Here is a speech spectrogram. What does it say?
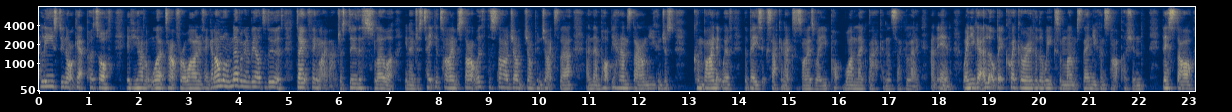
please do not get put off if you haven't worked out for a while and you're thinking, oh, I'm never going to be able to do this. Don't think like that. Just do this slower. You know, just take your time. Start with the star jump, jumping jacks there, and then pop your hands down. You can just combine it with the basic second exercise where you pop one leg back and then second leg and in. When you get a little bit quicker over the weeks and months, then you can start pushing this style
